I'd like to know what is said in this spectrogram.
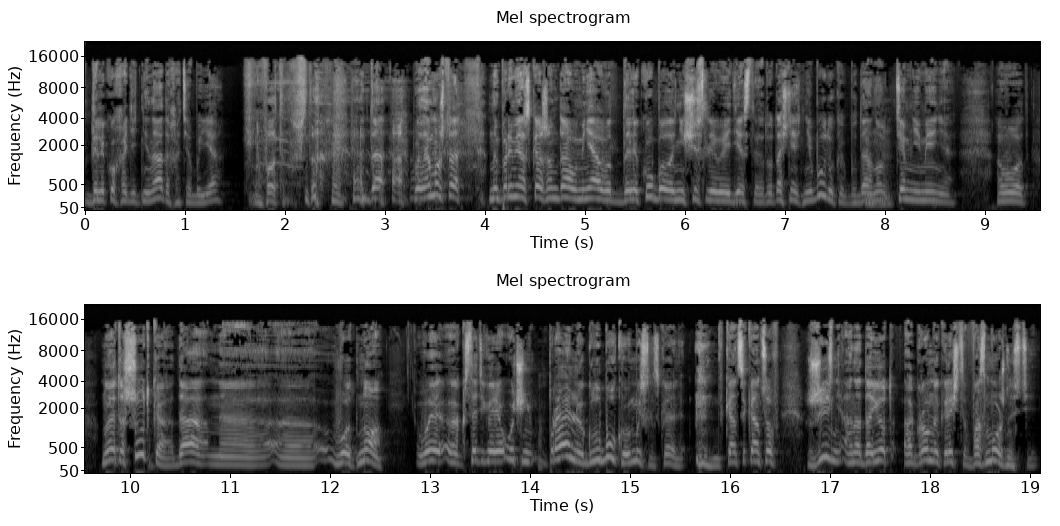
далеко ходить не надо, хотя бы я. Вот что. Да, потому что, например, скажем, да, у меня вот далеко было несчастливое детство, я тут уточнять не буду, как бы, да, но тем не менее, вот. Но это шутка, да, э, э, вот, но вы, э, кстати говоря, очень правильную, глубокую мысль сказали. В конце концов, жизнь, она дает огромное количество возможностей.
